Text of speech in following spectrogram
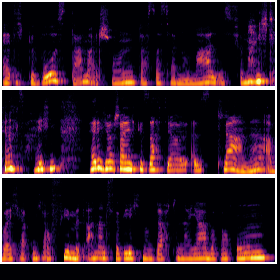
hätte ich gewusst damals schon, dass das ja normal ist für mein Sternzeichen, hätte ich wahrscheinlich gesagt, ja, alles klar, ne? Aber ich habe mich auch viel mit anderen verglichen und dachte, naja, aber warum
